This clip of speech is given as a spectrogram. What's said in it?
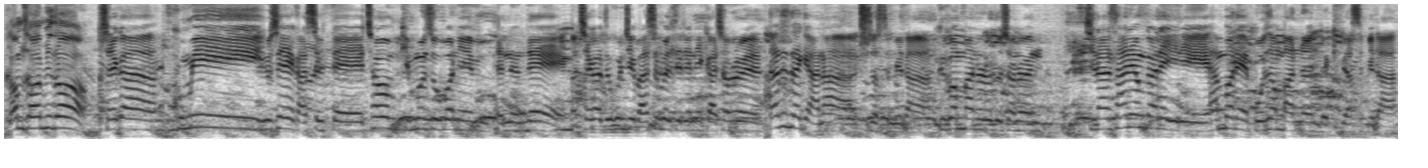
감사합니다. 제가 구미 유세에 갔을 때 처음 김문수 후보님 뵀는데 제가 누군지 말씀을 드리니까 저를 따뜻하게 안아주셨습니다. 그것만으로도 저는 지난 4년간의 일이 한 번에 보상받는 느낌이었습니다.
